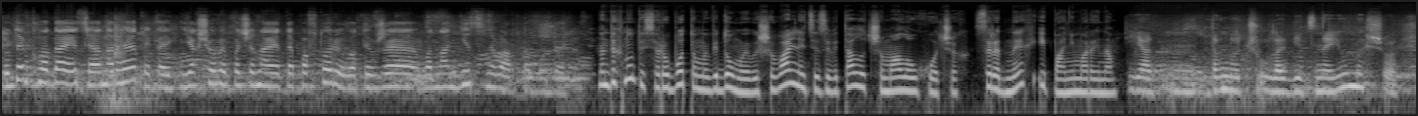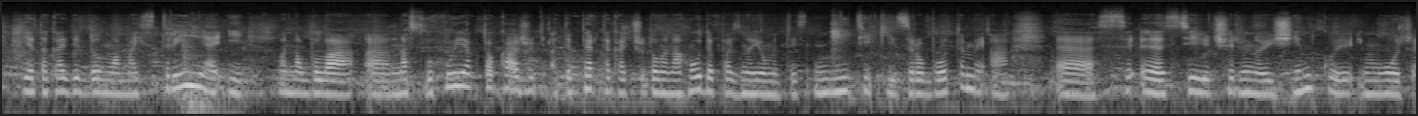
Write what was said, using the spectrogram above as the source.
Туди вкладається енергетика. Якщо ви починаєте повторювати, вже вона ніц не варта буде. Надихнутися роботами відомої вишивальниці завітало чимало охочих. Серед них і пані Марина. Я давно чула від знайомих, що є така відома майстриня, і вона була е, на слуху, як то кажуть. А тепер така чудова нагода познайомитись не тільки з роботами, а е, з, е, з цією чарівною жінкою і може.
